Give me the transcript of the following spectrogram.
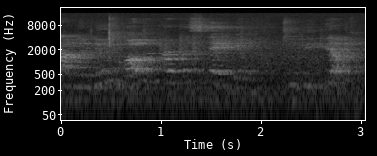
on the new multi-purpose stadium to be built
